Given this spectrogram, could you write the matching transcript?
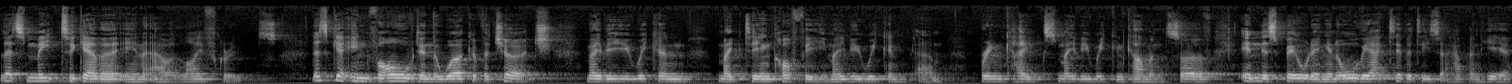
Let's meet together in our life groups. Let's get involved in the work of the church. Maybe we can make tea and coffee. Maybe we can um, bring cakes. Maybe we can come and serve in this building and all the activities that happen here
